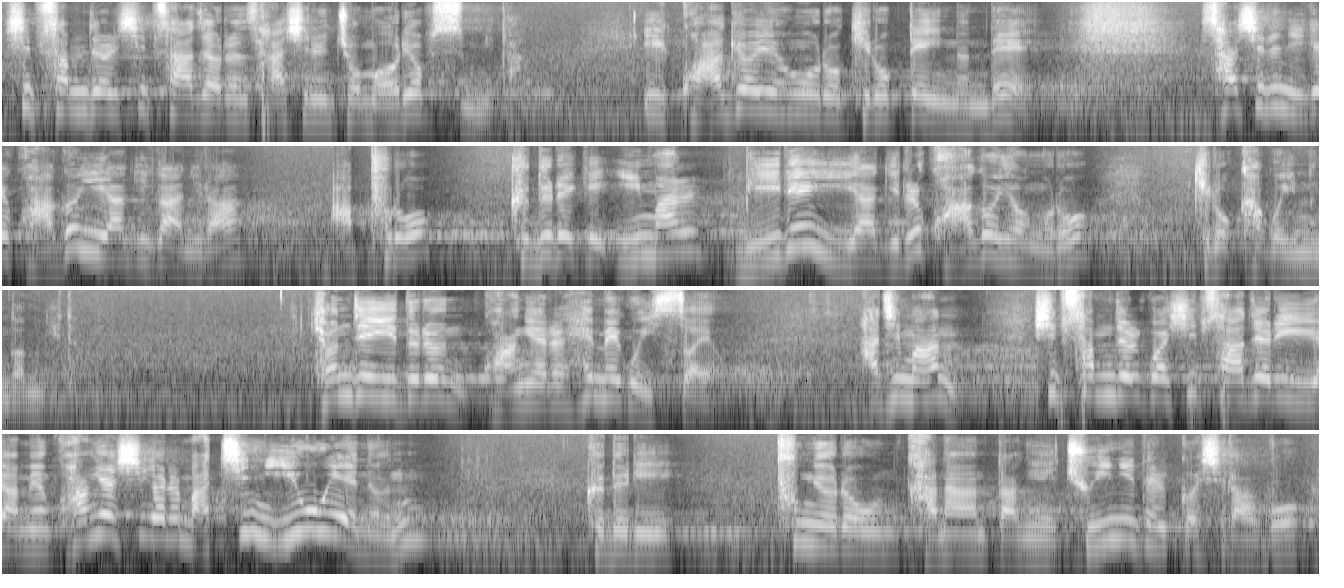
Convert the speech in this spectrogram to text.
13절, 14절은 사실은 좀 어렵습니다. 이 과거형으로 기록되어 있는데 사실은 이게 과거 이야기가 아니라 앞으로 그들에게 임할 미래 이야기를 과거형으로 기록하고 있는 겁니다. 현재 이들은 광야를 헤매고 있어요. 하지만 13절과 14절에 의하면 광야 시간을 마친 이후에는 그들이 풍요로운 가나안 땅의 주인이 될 것이라고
